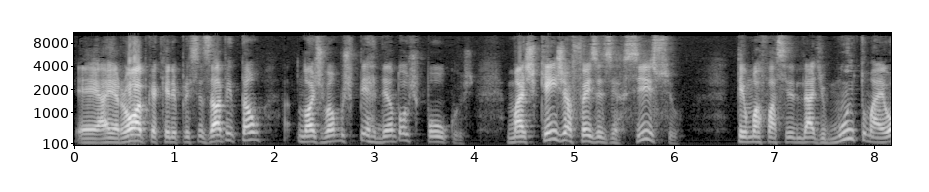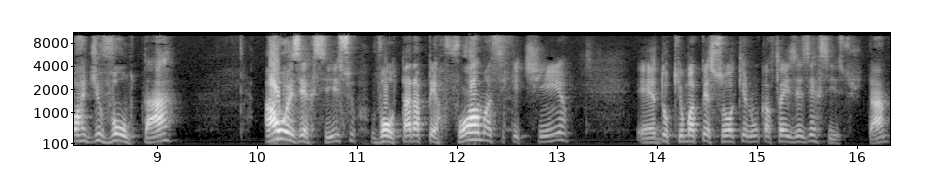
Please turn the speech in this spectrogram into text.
é, aeróbica que ele precisava. Então, nós vamos perdendo aos poucos. Mas quem já fez exercício tem uma facilidade muito maior de voltar ao exercício, voltar à performance que tinha é, do que uma pessoa que nunca fez exercícios, tá?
